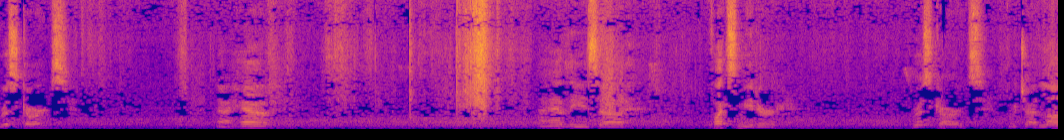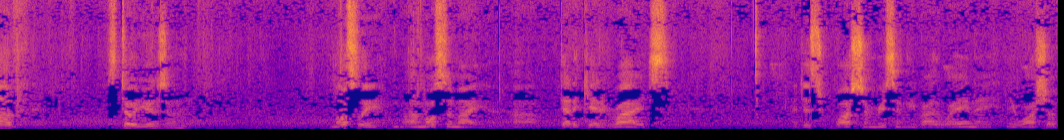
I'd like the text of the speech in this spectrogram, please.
wrist guards. Now I have I have these. Uh, Flexmeter wrist guards, which I love, still use them. Mostly, uh, most of my uh, dedicated rides. I just washed them recently, by the way, and they, they wash up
